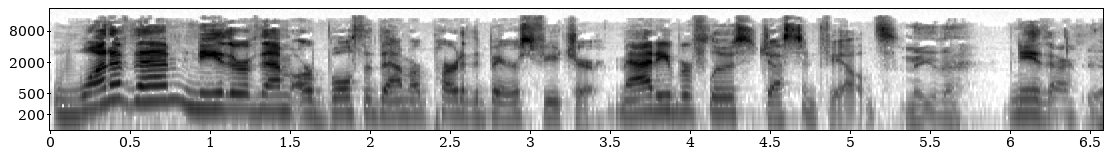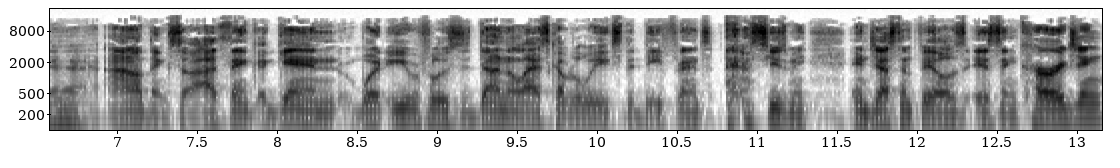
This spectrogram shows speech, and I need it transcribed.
One of them, neither of them, or both of them are part of the Bears' future. Matt Eberflus, Justin Fields. Neither. Neither. Yeah, I don't think so. I think again, what Eberflus has done in the last couple of weeks, the defense, excuse me, and Justin Fields is encouraging.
